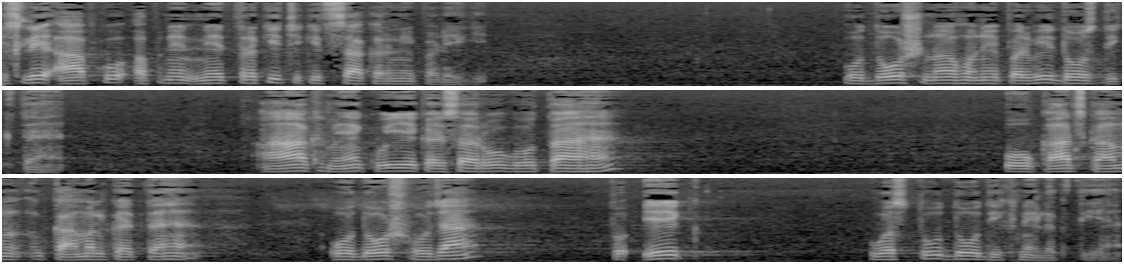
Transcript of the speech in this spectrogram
इसलिए आपको अपने नेत्र की चिकित्सा करनी पड़ेगी। वो दोष न होने पर भी दोष दिखते हैं। आँख में कोई एक ऐसा रोग होता है वो कांच काम, कामल कहते हैं वो दोष हो जाए तो एक वस्तु दो दिखने लगती है।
